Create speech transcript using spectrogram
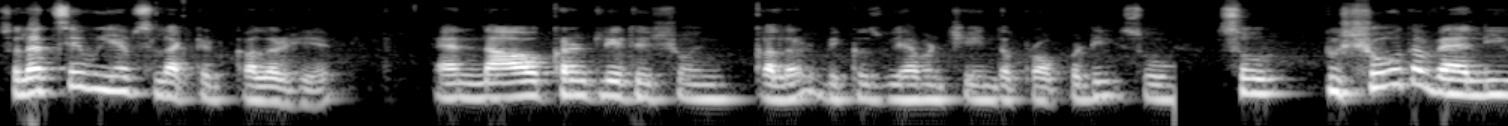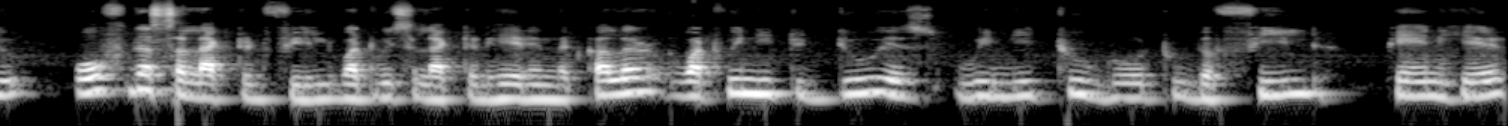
So let's say we have selected color here and now currently it is showing color because we haven't changed the property. So, so to show the value of the selected field, what we selected here in the color, what we need to do is we need to go to the field pane here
